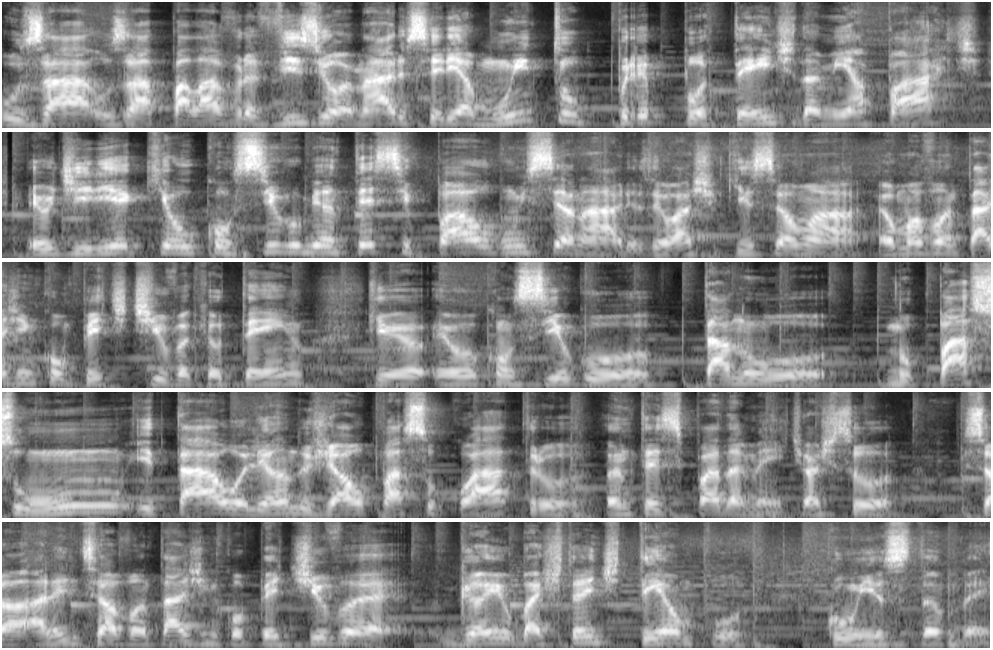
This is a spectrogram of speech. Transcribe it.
Usar, usar a palavra visionário seria muito prepotente da minha parte. Eu diria que eu consigo me antecipar a alguns cenários. Eu acho que isso é uma, é uma vantagem competitiva que eu tenho, que eu, eu consigo estar tá no, no passo 1 um e tá olhando já o passo 4 antecipadamente. Eu acho isso, isso, além de ser uma vantagem competitiva, ganho bastante tempo com isso também.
